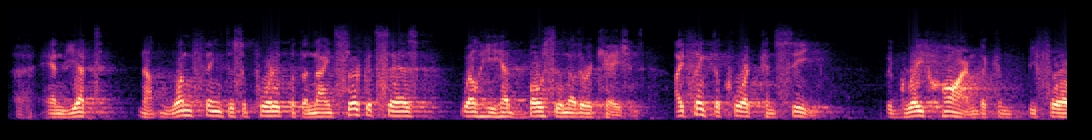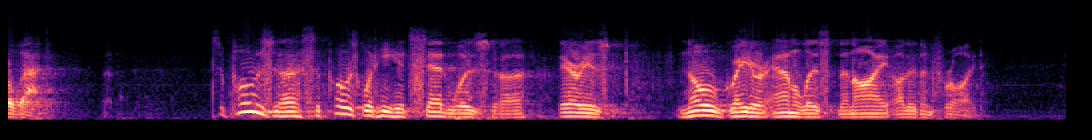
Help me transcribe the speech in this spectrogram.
Uh, and yet, not one thing to support it, but the Ninth Circuit says, well, he had boasted on other occasions. I think the court can see the great harm that can befall that. Suppose, uh, suppose what he had said was, uh, there is no greater analyst than I other than Freud.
